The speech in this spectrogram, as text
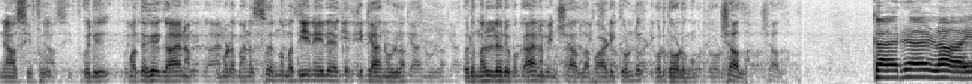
നാസിഫ് ഒരു മധുഹ ഗാനം നമ്മുടെ മനസ്സ് നിന്ന് മദീനയിലേക്ക് എത്തിക്കാനുള്ള ഒരു നല്ലൊരു ഗാനം ഇൻഷാല്ല പാടിക്കൊണ്ട് ഇവിടെ തുടങ്ങും. ഇൻഷാല്ല കരളായ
